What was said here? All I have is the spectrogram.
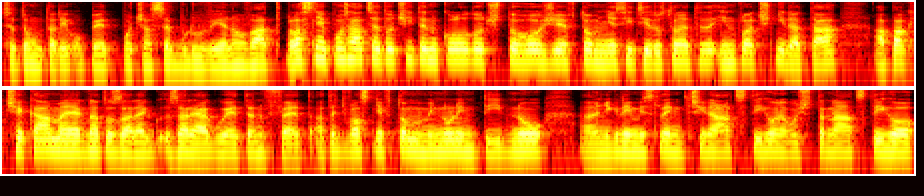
se tomu tady opět po čase budu věnovat. Vlastně pořád se točí ten kolotoč toho, že v tom měsíci dostanete inflační data a pak čekáme, jak na to zareaguje ten Fed. A teď vlastně v tom minulém týdnu, eh, někdy myslím 13. nebo 14.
